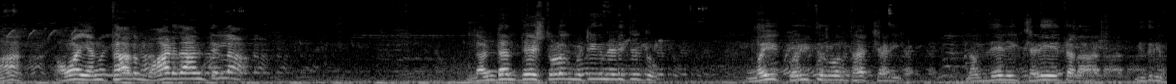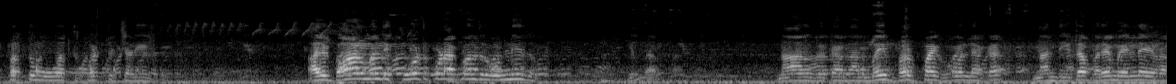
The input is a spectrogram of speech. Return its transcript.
ಆ, ಅವ ಎಂಥದ್ದು ಮಾಡಿದ ಅಂತಿಲ್ಲ. ಲಂಡನ್ ದೇಶದೊಳಗೆ ಮೀಟಿಂಗ್ ನಡೀತಿದ್ದು. ಮೈ ಕೊರಿತಿರುವಂತಹ ಚಳಿ. ನಮ್ದೇನು ಈಗ ಚಳಿ ಐತಲ್ಲ, ಇದ್ರ ಇಪ್ಪತ್ತು ಮೂವತ್ತು ಪಟ್ಟು ಚಳಿ ಇರ್ತದೆ. ಅಲ್ಲಿ ಭಾಳ ಮಂದಿ ಕೋಟ್ ಕೊಡಕ್ಕೆ ಬಂದ್ರು ಉಣ್ಣಿದು. ಇಲ್ಲ ನಾನು ಬೇಕಾದ್ರೆ ನನ್ನ ಮೈ ಬರ್ಪಾಗಿ ಹೋಗಲ್ಯಾಕ ನಂದು ಈಟ ಬರೇ ಮೇಲೇ ಇರೋ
